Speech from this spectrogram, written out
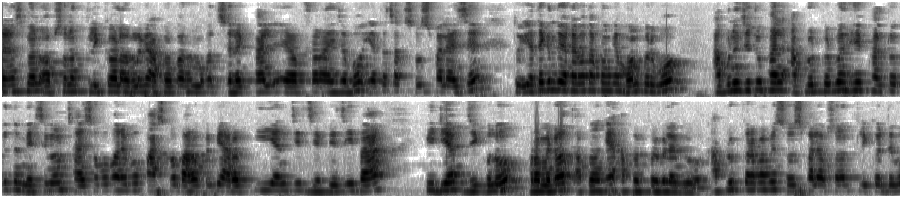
এৰেঞ্জমেণ্ট অপশ্যনত ক্লিক কৰাৰ লগে লগে আপোনালোকৰ সন্মুখত চিলেক্ট ফাইল এই অপশ্যন আহি যাব। ইয়াতে চাওক চুজ ফাইল আহিছে। তো ইয়াতে কিন্তু এটা কথা আপোনালোকে মন কৰিব আপুনি যিটো ফাইল আপলোড কৰিব সেই ফাইলটো কিন্তু মেক্সিমাম চাইজ হ'ব পাৰিব পাঁচশ বাৰ কেবি আৰু P N G J P G বা পি ডি এফ যিকোনো ফৰ্মেটত আপোনালোকে আপলোড কৰিব লাগিব। আপলোড কৰাৰ বাবে চুজ ফাইল অপশ্যনত ক্লিক কৰি দিব।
